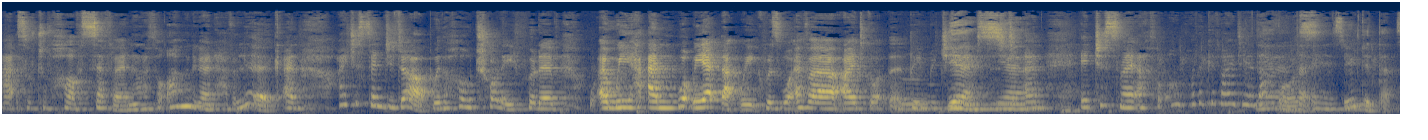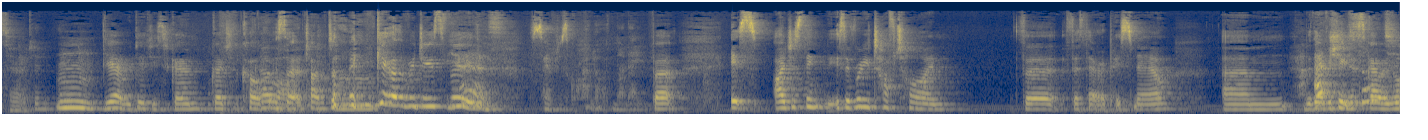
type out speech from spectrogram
at sort of half seven, and I thought I'm going to go and have a look. And I just ended up with a whole trolley full of, and we and what we ate that week was whatever I'd got that had been reduced. Yes, yeah. And it just made I thought, oh, what idea that yeah, was. that is. You did that, Sarah, didn't you? Mm, yeah, we did used to go and go to the co-op Go at a certain time to get all the reduced food. Yes. Saved us quite a lot of money, but it's. I just think it's a really tough time for for therapists now, um, with everything Actually, that's going to-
